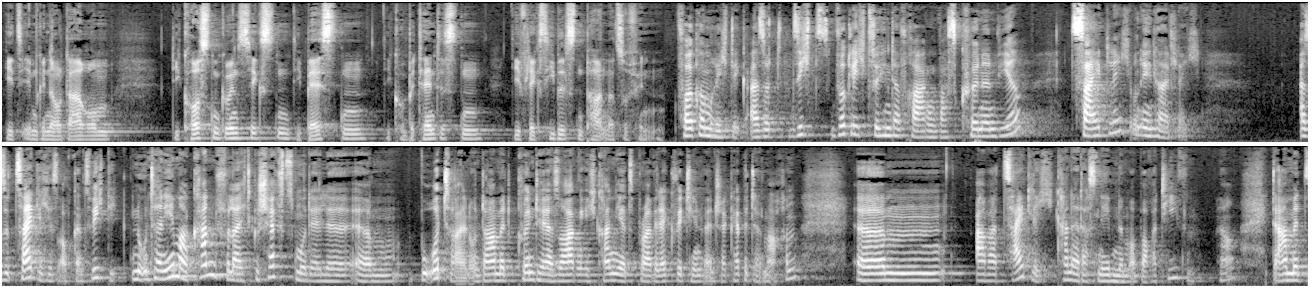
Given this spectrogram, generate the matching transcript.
geht es eben genau darum, die kostengünstigsten, die besten, die kompetentesten, die flexibelsten Partner zu finden. Vollkommen richtig. Also sich wirklich zu hinterfragen, was können wir zeitlich und inhaltlich. Also zeitlich ist auch ganz wichtig. Ein Unternehmer kann vielleicht Geschäftsmodelle ähm, beurteilen und damit könnte er sagen, ich kann jetzt Private Equity und Venture Capital machen. Ähm, aber zeitlich kann er das neben dem Operativen. Ja? Damit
